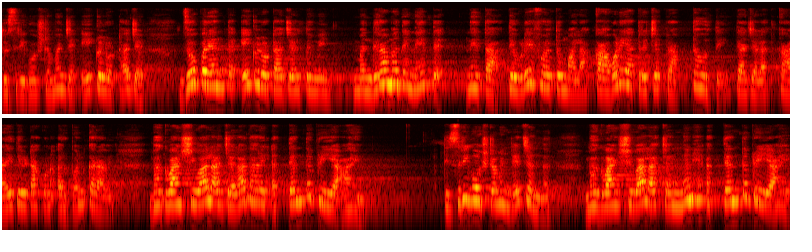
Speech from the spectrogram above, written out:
दुसरी गोष्ट म्हणजे एक लोटा जल. जोपर्यंत एक लोटा जल तुम्ही मंदिरामध्ये नेते नेता तेवढे फळ तुम्हाला कावड यात्रेचे प्राप्त होते. त्या जलात काळे तीळ टाकून अर्पण करावे. भगवान शिवाला जलाधारे अत्यंत प्रिय आहे. तिसरी गोष्ट म्हणजे चंदन. भगवान शिवाला चंदन हे अत्यंत प्रिय आहे.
